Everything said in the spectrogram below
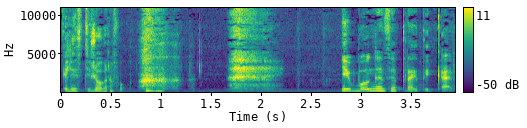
El estilógrafo. y pónganse a practicar.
